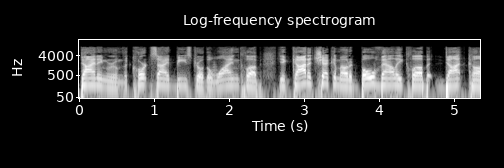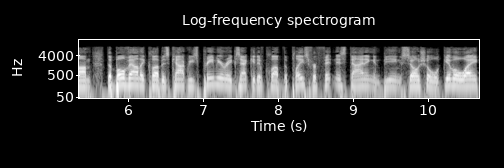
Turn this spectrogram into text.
dining room, the courtside bistro, the wine club. You got to check them out at bowvalleyclub.com. The Bow Valley Club is Calgary's premier executive club, the place for fitness, dining, and being social. We'll give away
